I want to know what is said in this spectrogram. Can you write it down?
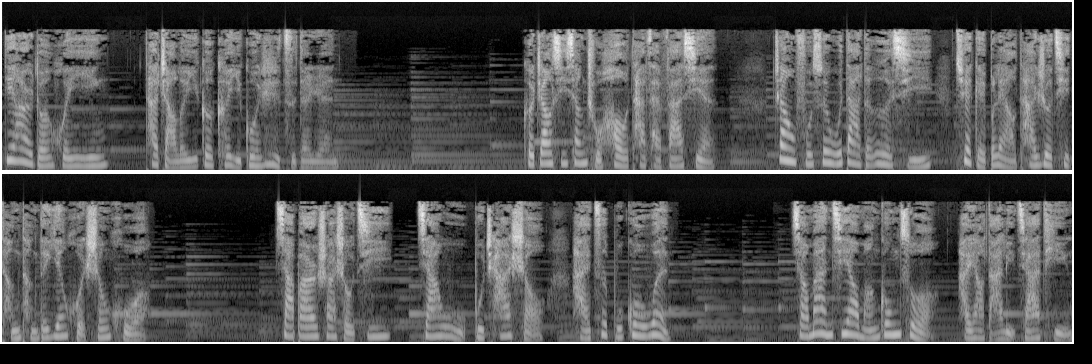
第二段婚姻。她找了一个可以过日子的人，可朝夕相处后，她才发现，丈夫虽无大的恶习，却给不了她热气腾腾的烟火生活。下班刷手机，家务不插手，孩子不过问。小曼既要忙工作，还要打理家庭。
